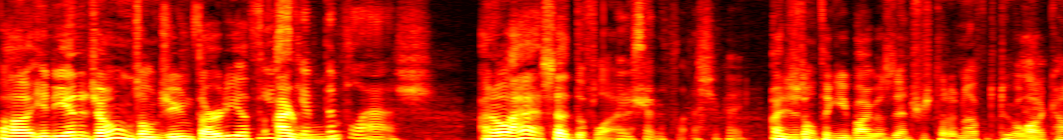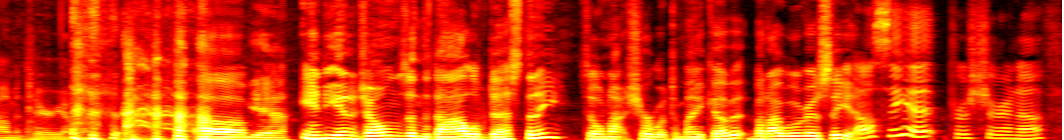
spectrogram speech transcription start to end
Uh, Indiana Jones on June 30th. You I, skipped the Flash. I know I said the Oh, you Flash. said the Flash. Okay. I just don't think anybody was interested enough to do a lot of commentary on it. um, yeah, Indiana Jones and the Dial of Destiny. Still not sure what to make of it, but I will go see it. I'll see it for sure enough.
